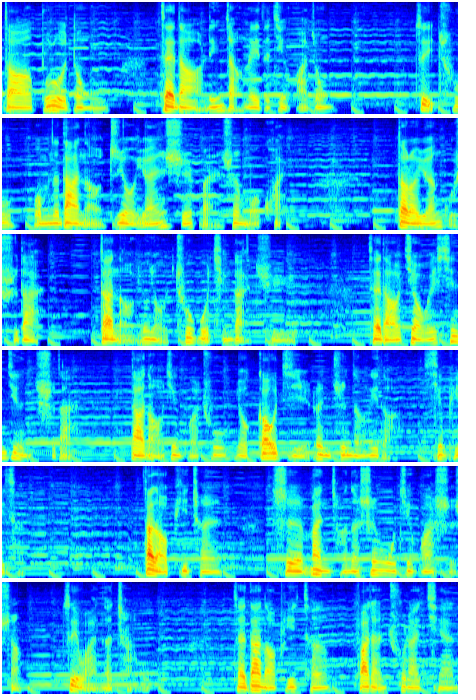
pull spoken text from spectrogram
到哺乳动物，再到灵长类的进化中。最初，我们的大脑只有原始反射模块。到了远古时代，大脑拥有初步情感区域；再到较为先进时代，大脑进化出有高级认知能力的新皮层。大脑皮层是漫长的生物进化史上最晚的产物。在大脑皮层发展出来前，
